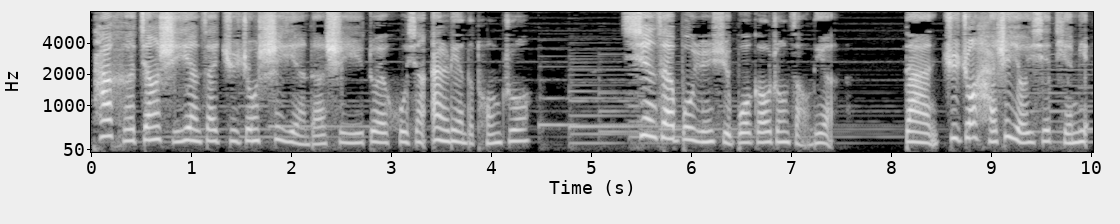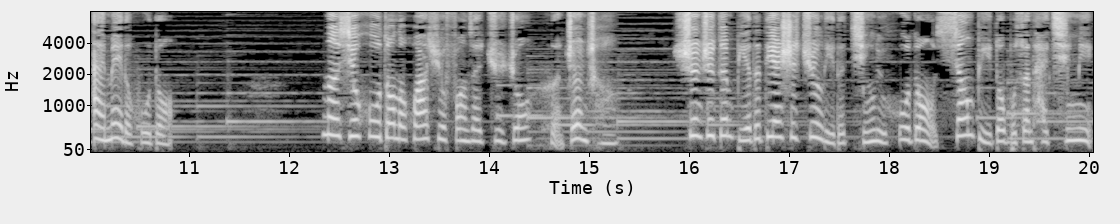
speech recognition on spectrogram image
他和姜时宴在剧中饰演的是一对互相暗恋的同桌，现在不允许播高中早恋，但剧中还是有一些甜蜜暧昧的互动。那些互动的花絮放在剧中很正常，甚至跟别的电视剧里的情侣互动相比都不算太亲密。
